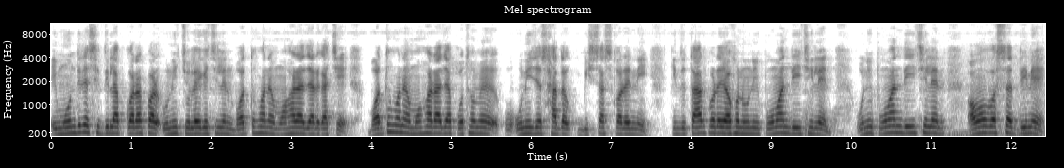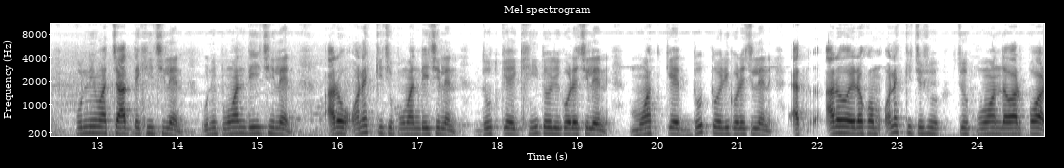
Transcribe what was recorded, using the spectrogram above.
এই মন্দিরে সিদ্ধিলাভ করার পর উনি চলে গেছিলেন বর্ধমানে মহারাজার কাছে। বর্ধমানে মহারাজা প্রথমে উনি যে সাধক বিশ্বাস করেননি, কিন্তু তারপরে যখন উনি প্রমাণ দিয়েছিলেন, উনি প্রমাণ দিয়েছিলেন অমাবস্যার দিনে পূর্ণিমার চাঁদ দেখিয়েছিলেন, উনি প্রমাণ দিয়েছিলেন। আরও অনেক কিছু প্রমাণ দিয়েছিলেন। দুধকে ঘি তৈরি করেছিলেন, মদকে দুধ তৈরি করেছিলেন আরও এরকম অনেক কিছু প্রমাণ দেওয়ার পর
